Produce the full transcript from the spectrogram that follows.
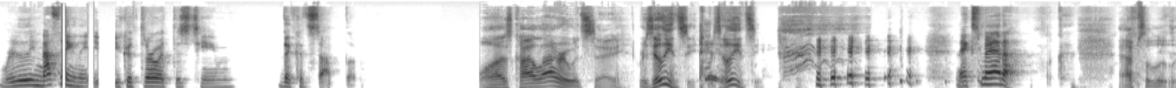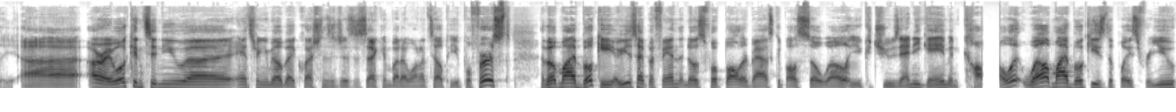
really nothing that you- could throw at this team that could stop them. well, as Kyle Lowry would say, resiliency, resiliency. Next man up. Absolutely. Uh, all right, we'll continue uh, answering your mailbag questions in just a second, but I want to tell people first about MyBookie. Are you the type of fan that knows football or basketball so well that you could choose any game and call it? Well, MyBookie is the place for you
